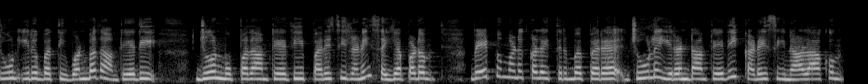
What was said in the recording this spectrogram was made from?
ஜூன் இருபத்தி ஒன்பதாம் தேதி ஜூன் முப்பதாம் தேதி பரிசீலனை செய்யப்படும். வேட்புமனுக்களை திரும்பப் பெற ஜூலை இரண்டாம் தேதி கடைசி நாளாகும்.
